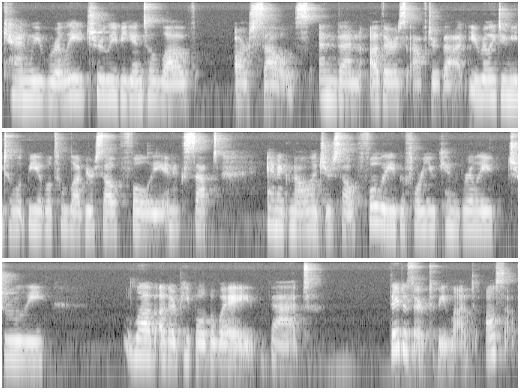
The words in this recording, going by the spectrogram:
can we really truly begin to love ourselves and then others after that. You really do need to be able to love yourself fully and accept and acknowledge yourself fully before you can really truly love other people the way that they deserve to be loved also.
